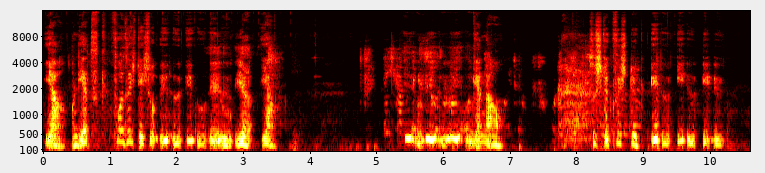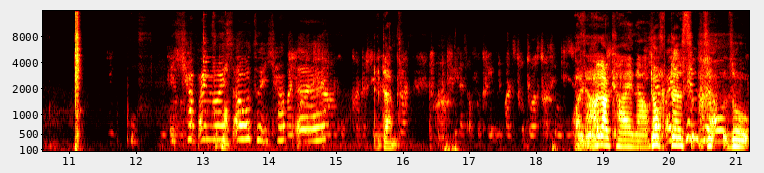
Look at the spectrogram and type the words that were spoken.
Ja, und jetzt vorsichtig so. Ü, ü, ü, ü, ü. Ja, Ja, genau. So Stück für Stück. Ü, ü, ü, ü, ü. Puff. Ich habe ein neues Auto. Ich habe äh, der Dampf. War Heute. da keiner. Doch, das ist so, so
